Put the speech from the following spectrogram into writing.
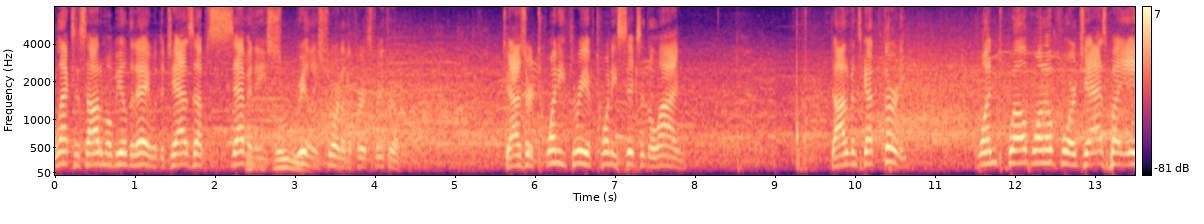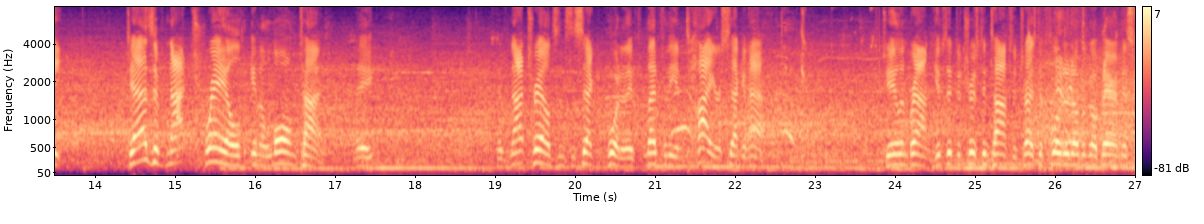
Lexus automobile today with the Jazz up seven. He's really short on the first free throw. Jazz are 23 of 26 at the line. Donovan's got 30. 112 104. Jazz by eight. Jazz have not trailed in a long time. They have not trailed since the second quarter. They've led for the entire second half. Jaylen Brown gives it to Tristan Thompson, tries to float it over Gobert and misses.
